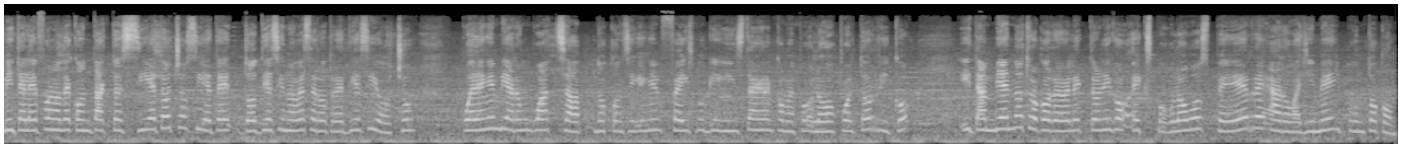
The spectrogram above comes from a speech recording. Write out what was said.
Mi teléfono de contacto es 787-219-0318 pueden enviar un WhatsApp, nos consiguen en Facebook y en Instagram como Expo Globos Puerto Rico y también nuestro correo electrónico expoglobospr.gmail.com.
